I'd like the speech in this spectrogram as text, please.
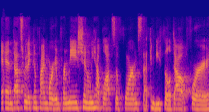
And that's where they can find more information. We have lots of forms that can be filled out for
